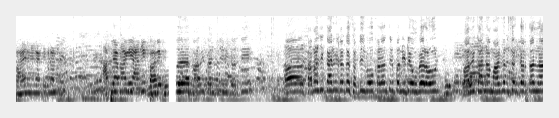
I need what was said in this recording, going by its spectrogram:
बाहेर निघा तिकडं. आपल्या मागे अनेक भाविक भाविकांची ही गर्दी. सामाजिक कार्यकर्ते सतीश भाऊ कळंत्री पण इथे उभे राहून भाविकांना मार्गदर्शन करताना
